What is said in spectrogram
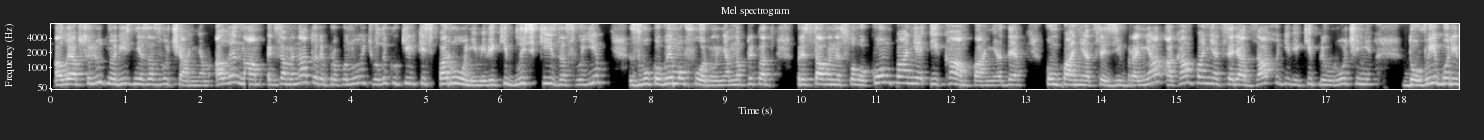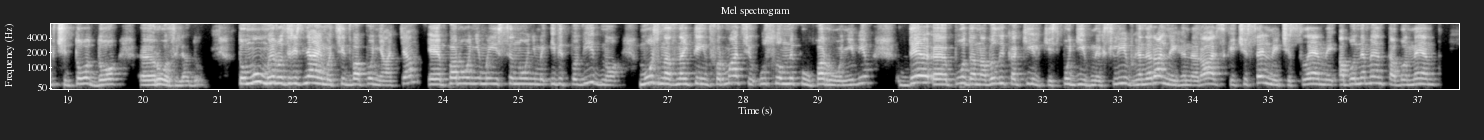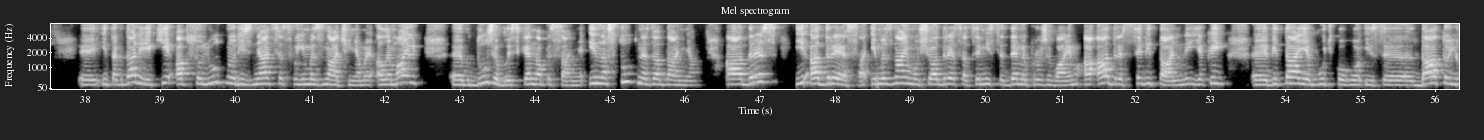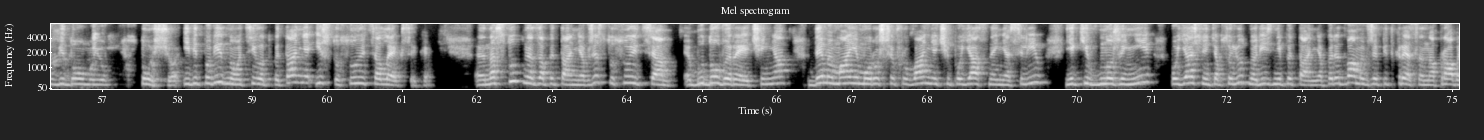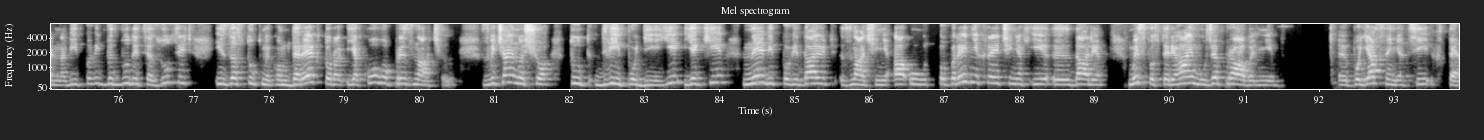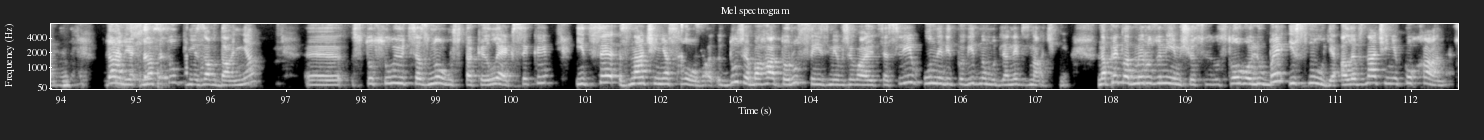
але абсолютно різні за звучанням. Але нам екзаменатори пропонують велику кількість паронімів, які близькі за своїм звуковим оформленням. Наприклад, представлене слово компанія і кампанія, де компанія це зібрання, а кампанія це ряд заходів, які приурочені до виборів чи то до е, розгляду. Тому ми розрізняємо ці два поняття е, пароніми і синоніми, і відповідно можна знайти інформацію у словнику паронімів, де е, подана велика кількість подібних слів: генеральний, генеральський, чисельний, численний, абонемент, абонент. Е, І так далі, які абсолютно різняться своїми значеннями, але мають е, дуже близьке написання. І наступне завдання адрес і адреса. І ми знаємо, що адреса це місце, де ми проживаємо, а адрес це вітальний, який е, вітає будь-кого із датою відомою тощо. І відповідно оці от питання і стосуються лексики. Е, Наступне запитання вже стосується е, будови речення, де ми маємо розшифрування чи пояснення слів, які в множині пояснюють абсолютно різні питання. Перед вами вже підкреслена правильна відповідь. Відбудеться зустріч із заступником директора, якого призначили. Звичайно, що тут дві події, які не відповідають значенню. А у попередніх реченнях і е, далі ми спостерігаємо вже правильні пояснення цих тем. Далі наступні завдання е, стосуються знову ж таки лексики, і це значення слова. Дуже багато русизмів вживаються слів у невідповідному для них значенні. Наприклад, ми розуміємо, що слово любе існує, але в значенні кохане.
